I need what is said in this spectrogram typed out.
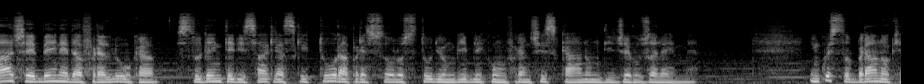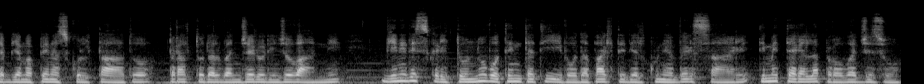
Pace e bene da Fra Luca, studente di Sacra Scrittura presso lo Studium Biblicum Franciscanum di Gerusalemme. In questo brano che abbiamo appena ascoltato, tratto dal Vangelo di Giovanni, viene descritto un nuovo tentativo da parte di alcuni avversari di mettere alla prova Gesù.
